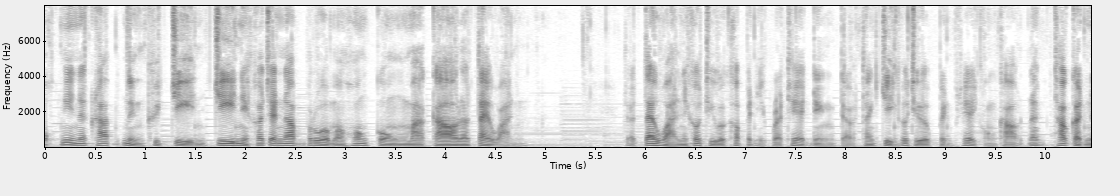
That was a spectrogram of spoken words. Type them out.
6 นี่นะครับ 1 คือจีน จีนเนี่ยเขาจะนับรวมเอาฮ่องกงมาเก๊าแล้วไต้หวัน แต่ไต้หวันนี่เขาถือว่าเขาเป็นอีกประเทศหนึ่ง แต่ทางจีนเขาถือว่าเป็นประเทศของเขานั่นเท่ากับ1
